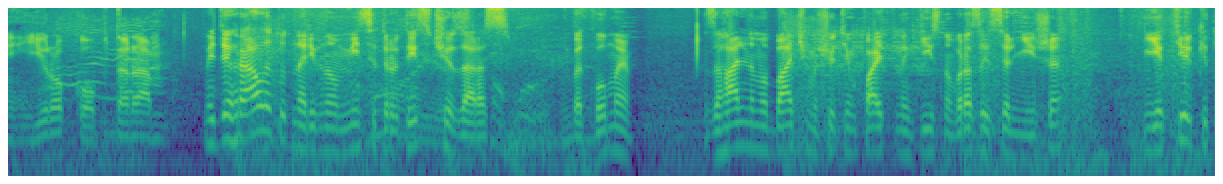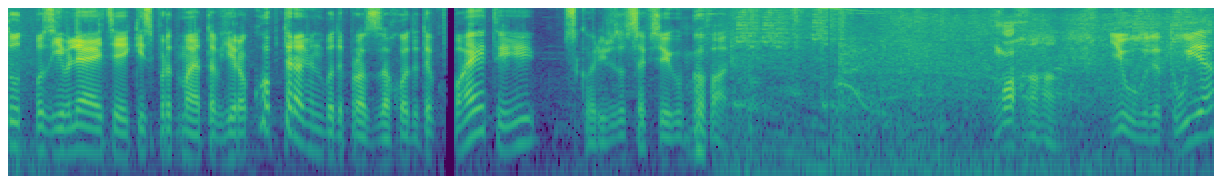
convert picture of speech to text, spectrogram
гірокоптера. Відіграли тут на рівному місці 3000 зараз. Бетбуми. Загально ми бачимо, що тімфайт у них дійсно в рази сильніше. І як тільки тут поз'являється якийсь предмет в гірокоптера, він буде просто заходити в файт і, скоріш за все, всіх вбивати. Ох, Ага. Юл рятує.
